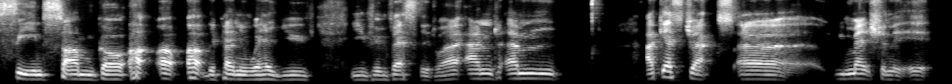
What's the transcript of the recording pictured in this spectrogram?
seen some go up, up, up, depending where you've you've invested, right? And um, I guess, Jax, uh, you mentioned it, it,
